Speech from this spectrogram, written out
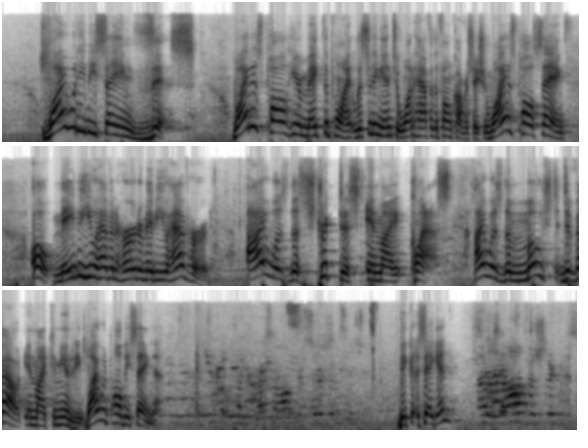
Why would he be saying this? Why does Paul here make the point, listening into one half of the phone conversation? Why is Paul saying, oh, maybe you haven't heard or maybe you have heard? I was the strictest in my class. I was the most devout in my community. Why would Paul be saying that? Because, say again?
